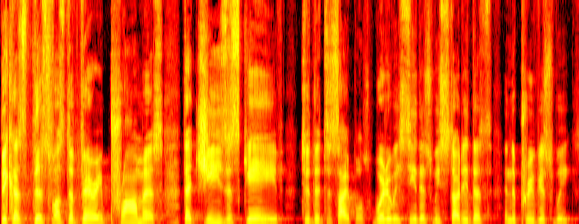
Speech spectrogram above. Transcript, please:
Because this was the very promise that Jesus gave to the disciples. Where do we see this? We studied this in the previous weeks.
